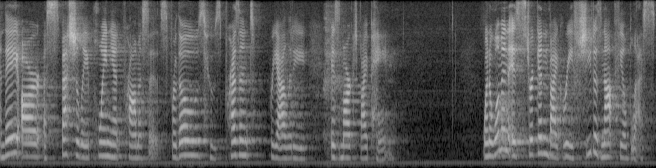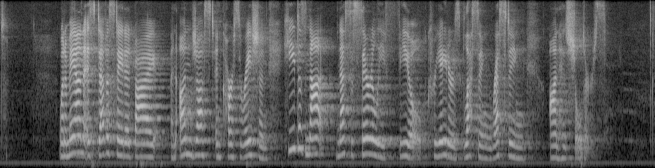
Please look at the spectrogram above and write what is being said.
And they are especially poignant promises for those whose present reality is marked by pain. When a woman is stricken by grief, she does not feel blessed. When a man is devastated by an unjust incarceration, he does not necessarily feel Creator's blessing resting on his shoulders.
